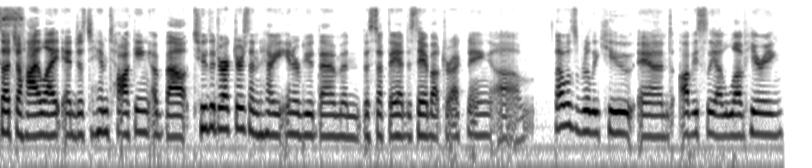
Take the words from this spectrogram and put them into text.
such a highlight, and just him talking about to the directors and how he interviewed them and the stuff they had to say about directing. Um, that was really cute, and obviously, I love hearing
